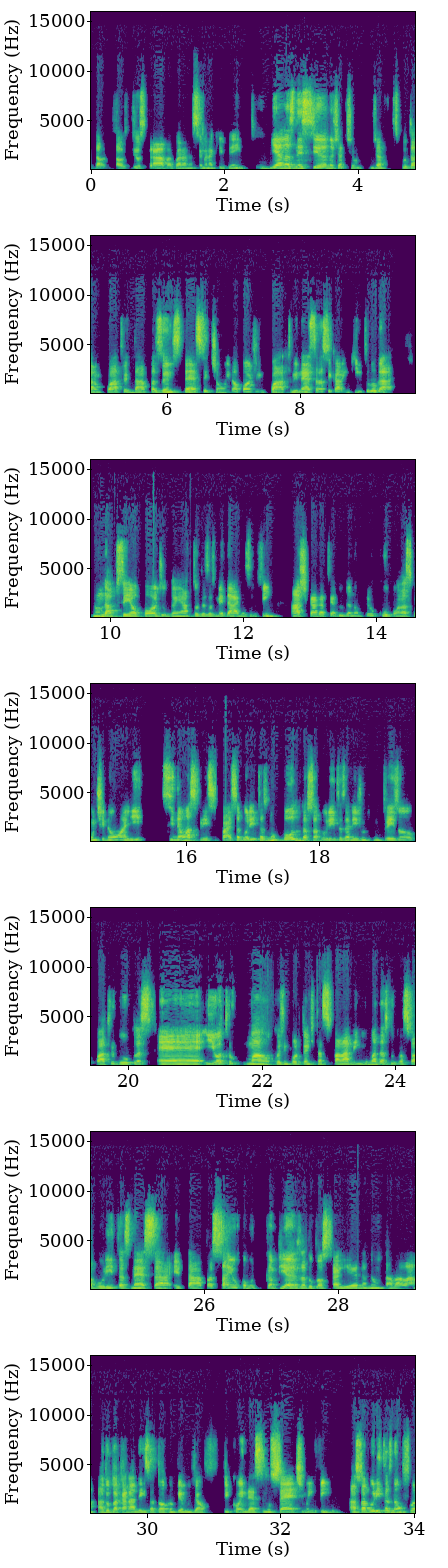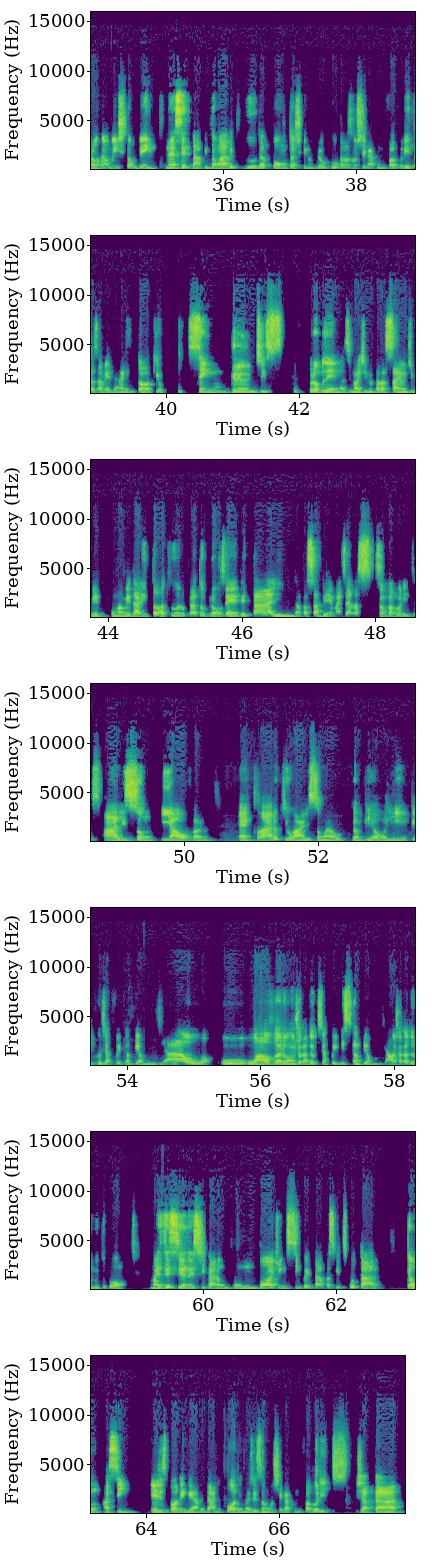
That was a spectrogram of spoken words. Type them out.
de Ostrava, agora na semana que vem. E elas, nesse ano, já, tinham, já disputaram quatro etapas antes dessa e tinham ido ao pódio em quatro. E nessa elas ficaram em quinto lugar. Não dá para você ir ao pódio ganhar todas as medalhas. Enfim, acho que a Agatha e a Duda não preocupam. Elas continuam ali se não as principais favoritas, no bolo das favoritas, ali junto com três ou quatro duplas. É, e outra uma coisa importante para se falar, nenhuma das duplas favoritas nessa etapa saiu como campeãs. A dupla australiana não estava lá, a dupla canadense, atual campeã mundial, ficou em 17 enfim. As favoritas não foram realmente tão bem nessa etapa. Então, a Duda, ponto, acho que não preocupa, elas vão chegar como favoritas à medalha em Tóquio, sem grandes problemas. Imagino que elas saiam de uma medalha em Tóquio, ouro, prata ou bronze, é detalhe, não dá para saber, mas elas são favoritas. Alisson e Álvaro. É claro que o Alisson é o campeão olímpico, já foi campeão mundial. O, o Álvaro é um jogador que já foi vice-campeão mundial, um jogador muito bom. Mas esse ano eles ficaram com um pódio em cinco etapas que disputaram. Então, assim, eles podem ganhar medalha? Podem, mas eles não vão chegar como favoritos. Já está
